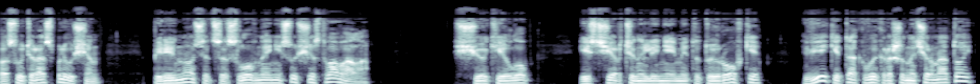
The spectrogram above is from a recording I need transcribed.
по сути расплющен, переносицы словно и не существовало. Щеки и лоб исчерчены линиями татуировки, веки так выкрашены чернотой,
